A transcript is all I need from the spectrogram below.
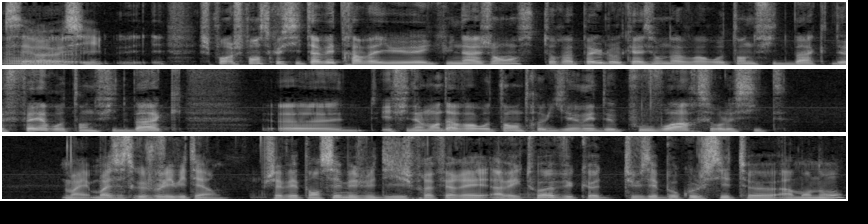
C'est vrai euh, aussi. Je, je pense que si tu avais travaillé avec une agence, tu n'aurais pas eu l'occasion d'avoir autant de feedback, de faire autant de feedback, euh, et finalement d'avoir autant, entre guillemets, de pouvoir sur le site. Ouais, moi, c'est ce que je voulais éviter. Hein. J'avais pensé, mais je me dis, je préférais avec toi, vu que tu faisais beaucoup le site à mon nom.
